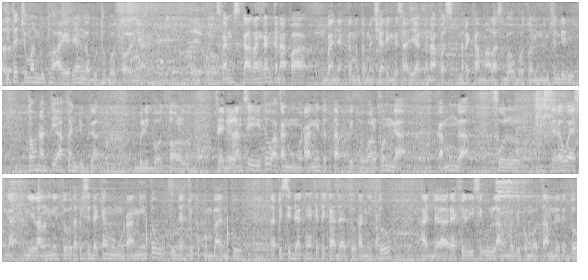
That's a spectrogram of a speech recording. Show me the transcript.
kita cuma butuh airnya nggak butuh botolnya. Iya, Gitu. Kan sekarang kan kenapa banyak teman-teman sharing ke saya kenapa mereka malas bawa botol minum sendiri. Toh nanti akan juga beli botol. Saya Iya. bilang sih itu akan mengurangi tetap gitu. Walaupun nggak kamu nggak full zero waste nggak ngilangin itu, tapi setidaknya mengurangi itu udah cukup membantu. Tapi setidaknya ketika ada aturan itu ada refill isi ulang bagi pembawa tumbler itu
